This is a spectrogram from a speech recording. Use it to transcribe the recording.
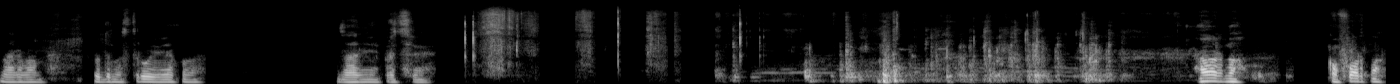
Зараз вам продемонструю, як воно взагалі працює. Гарно, комфортно.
